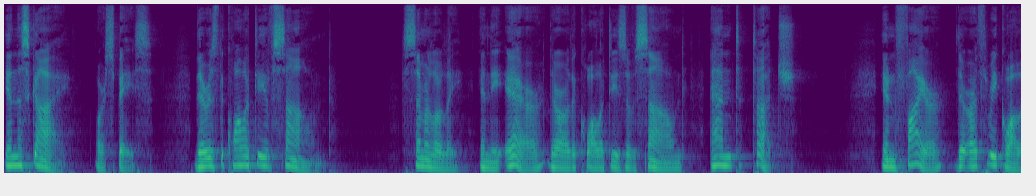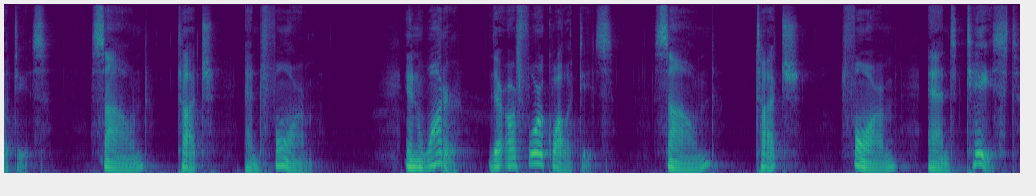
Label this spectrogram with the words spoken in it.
In the sky, or space, there is the quality of sound. Similarly, in the air, there are the qualities of sound and touch. In fire, there are three qualities sound, touch, and form. In water, there are four qualities sound, touch, form, and taste.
